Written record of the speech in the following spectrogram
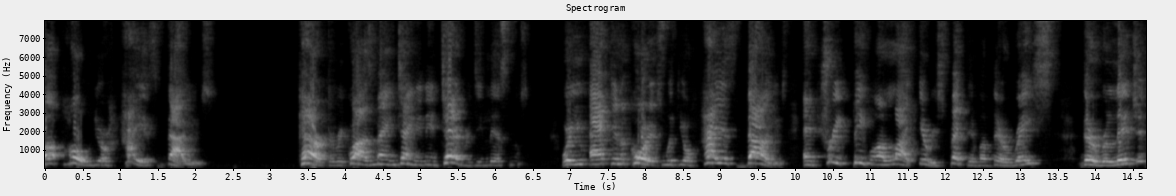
uphold your highest values. Character requires maintaining integrity, listeners, where you act in accordance with your highest values and treat people alike, irrespective of their race, their religion,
